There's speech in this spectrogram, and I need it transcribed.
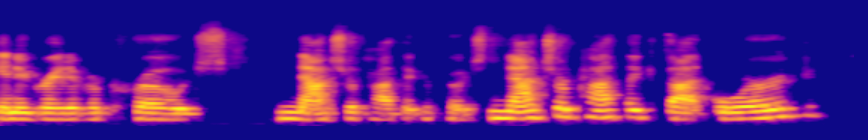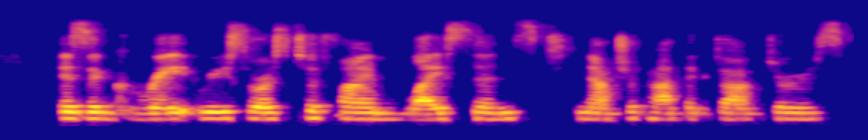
integrative approach, naturopathic approach. Naturopathic.org is a great resource to find licensed naturopathic doctors.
